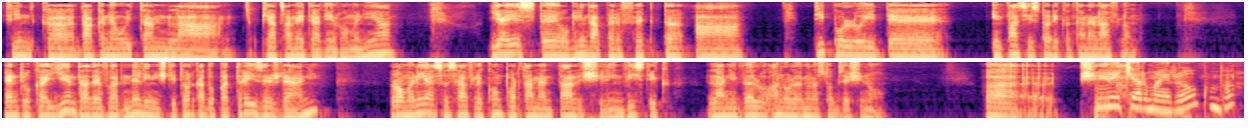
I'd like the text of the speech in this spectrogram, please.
Fiindcă dacă ne uităm la piața media din România, ea este oglinda perfectă a tipului de impas istoric în care ne aflăm. Pentru că e într-adevăr neliniștitor ca după 30 de ani România să se afle comportamental și lingvistic la nivelul anului 1989. Uh, și, nu e chiar mai rău, cumva?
